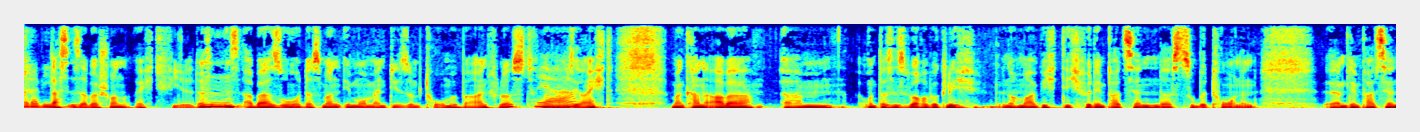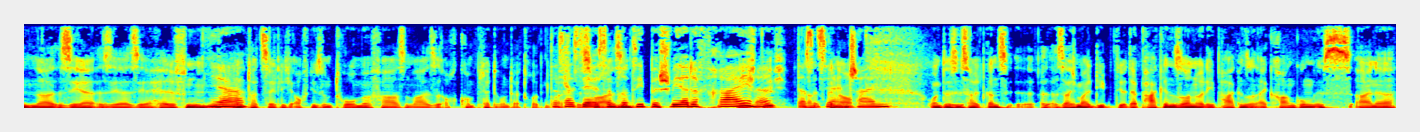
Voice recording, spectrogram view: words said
Oder wie? Das ist aber schon recht viel. Das ist aber so, dass man im Moment die Symptome beeinflusst. Da Ja. haben Sie recht. Man kann aber ähm, und das ist auch wirklich nochmal wichtig für den Patienten, das zu betonen, ähm, dem Patienten da sehr, sehr, sehr helfen Ja. und tatsächlich auch die Symptome phasenweise auch komplett unterdrücken. Das heißt, er ist im. Prinzip beschwerdefrei, ne? Richtig, Das ganz ist ja genau. entscheidend. Und das ist halt ganz, äh, sag ich mal, die, die, der Parkinson oder die Parkinson-Erkrankung ist eine,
